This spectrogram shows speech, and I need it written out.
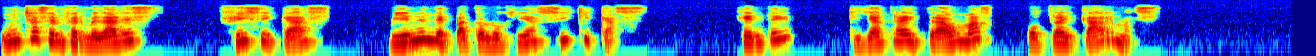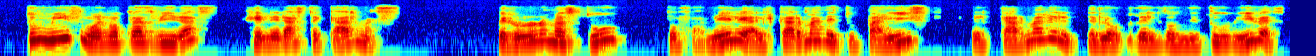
muchas enfermedades físicas vienen de patologías psíquicas. Gente que ya trae traumas o trae karmas. Tú mismo en otras vidas generaste karmas, pero no nomás tú, tu familia, el karma de tu país, el karma del, de del donde tú vives.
